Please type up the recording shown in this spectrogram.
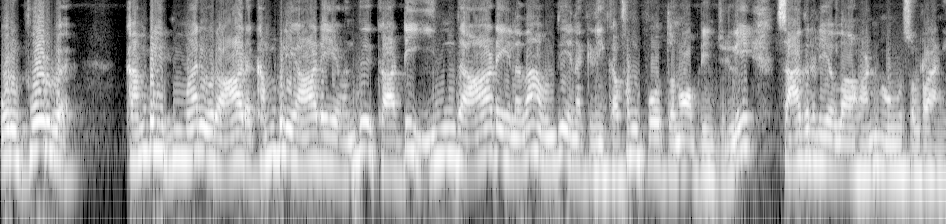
ஒரு போர்வை கம்பளி மாதிரி ஒரு ஆடை கம்பளி ஆடையை வந்து காட்டி இந்த ஆடையில தான் வந்து எனக்கு நீ கஃன் போத்தணும் அப்படின்னு சொல்லி சாதரலி அல்லாஹான்னு அவங்க சொல்றாங்க.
